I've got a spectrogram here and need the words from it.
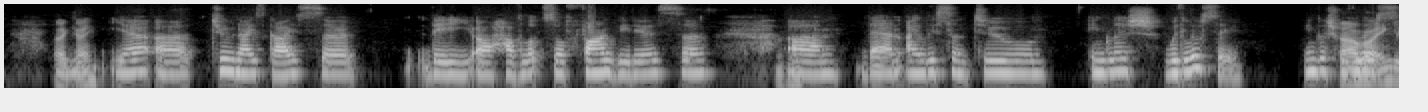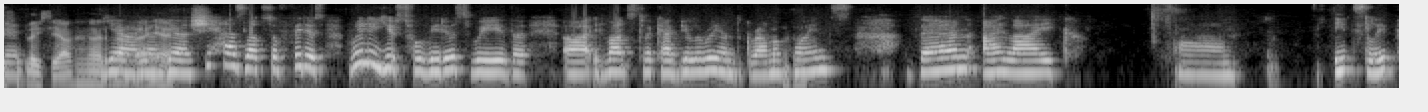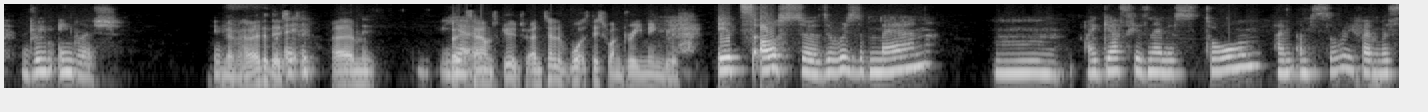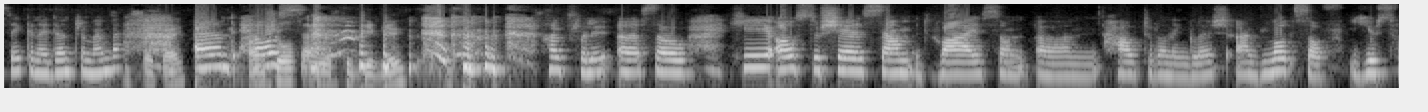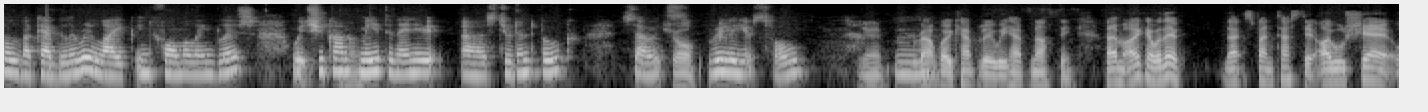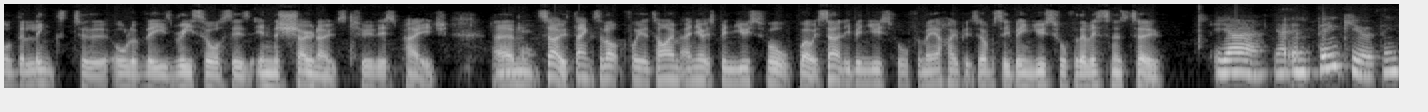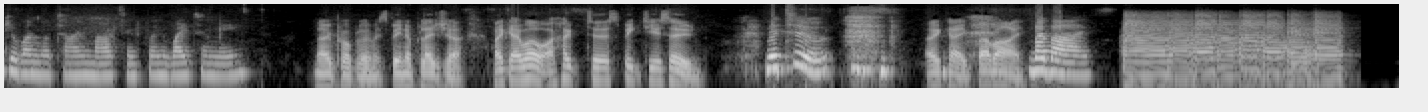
Okay, Yeah, uh, two nice guys. Uh, they uh, have lots of fun videos. Uh, mm-hmm. um, then I listen to English with Lucy. English with oh, Lucy. right, English with Lucy. I've heard yeah, about that. Yeah, yeah, yeah. She has lots of videos, really useful videos with uh, advanced vocabulary and grammar mm-hmm. points. Then I like um, Eat, Sleep, Dream English. If, Never heard of this. It, um, it, but yeah. sounds good. And tell him what's this one, Dream English? It's also there is a man Mm, I guess his name is Tom. I'm, I'm sorry if I'm mistaken. I don't remember. That's okay. And I'm also, sure he'll forgive you. Hopefully. Uh, so he also shares some advice on um, how to learn English and lots of useful vocabulary like informal English, which you can't yeah. meet in any uh, student book. So it's sure. really useful. Yeah, mm. without vocabulary, we have nothing. Um, okay, well, there that's fantastic. I will share all the links to all of these resources in the show notes to this page. Um, okay. So, thanks a lot for your time, Anya. It's been useful. Well, it's certainly been useful for me. I hope it's obviously been useful for the listeners too. Yeah, yeah, and thank you, thank you one more time, Martin, for inviting me. No problem. It's been a pleasure. Okay, well, I hope to speak to you soon. Me too. okay, bye bye. Bye bye.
